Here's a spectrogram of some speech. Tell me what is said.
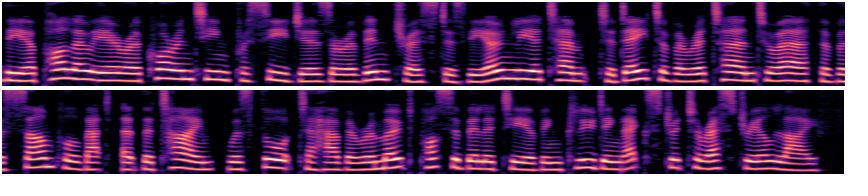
The Apollo-era quarantine procedures are of interest as the only attempt to date of a return to Earth of a sample that, at the time, was thought to have a remote possibility of including extraterrestrial life.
